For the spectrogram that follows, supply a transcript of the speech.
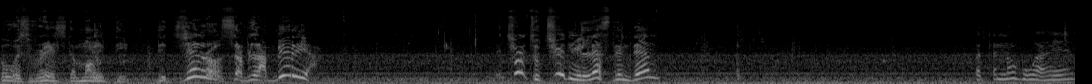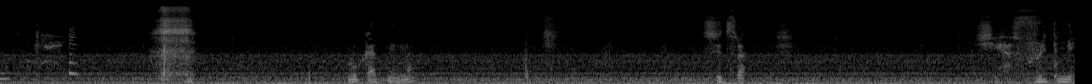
who was raised among the, the generals of Liberia. They tried to treat me less than them. But I know who I am. Look at me now. Citra. She freed me.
